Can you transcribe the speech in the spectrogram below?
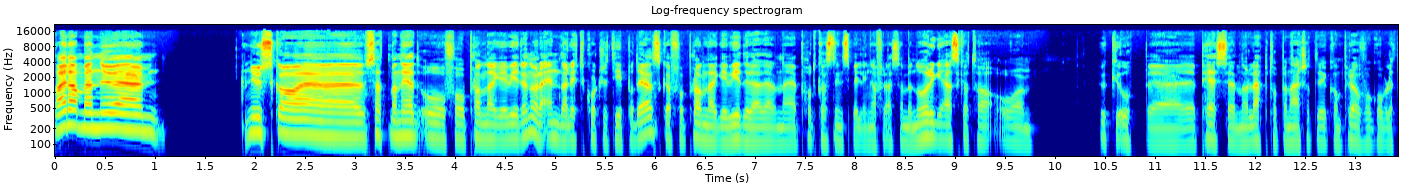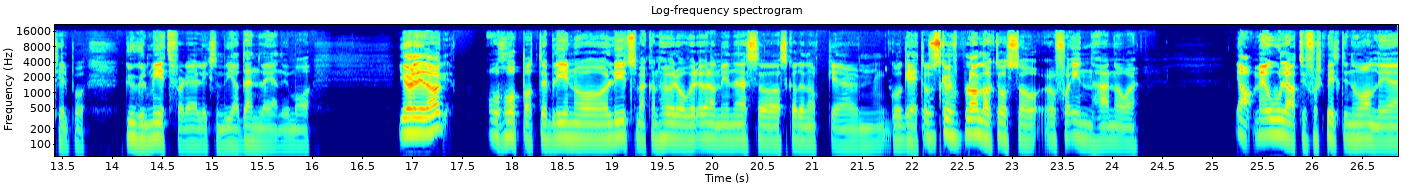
Nei da, men nå eh, skal jeg sette meg ned og få planlegge videre. Nå har jeg enda litt kortere tid på det. Jeg skal få planlegge videre den eh, podkastinnspillinga fra SMB Norge. Jeg skal ta og hooke opp eh, PC-en og laptopen her, så at vi kan prøve å få kobla til på Google Meet, for det er liksom via den veien vi må gjøre det i dag. Og håpe at det blir noe lyd som jeg kan høre over ørene mine, så skal det nok um, gå greit. Og så skal vi få planlagt også å få inn her noe ja, med Ole at vi får spilt inn noen vanlige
